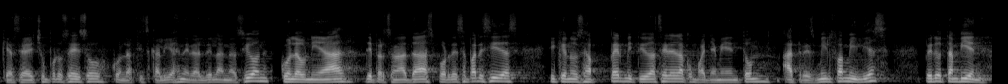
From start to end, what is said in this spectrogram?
que se ha hecho un proceso con la Fiscalía General de la Nación, con la Unidad de Personas Dadas por Desaparecidas y que nos ha permitido hacer el acompañamiento a 3.000 familias pero también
